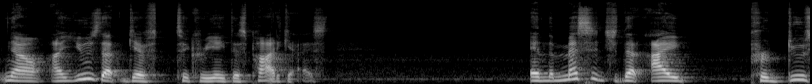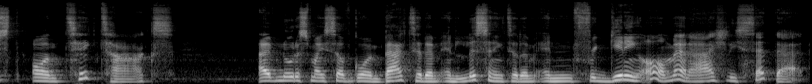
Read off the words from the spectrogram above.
Now, I use that gift to create this podcast. And the message that I produced on TikToks, I've noticed myself going back to them and listening to them and forgetting, oh man, I actually said that.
